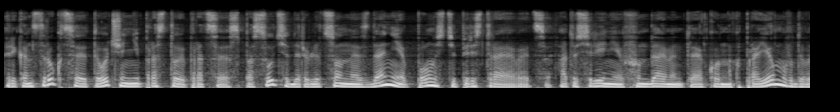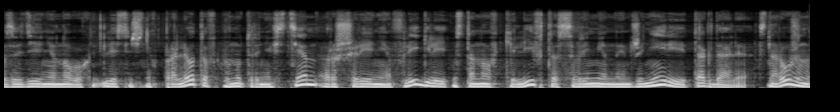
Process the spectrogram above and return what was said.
Реконструкция – это очень непростой процесс. По сути, дореволюционное здание полностью перестраивается. От усиления фундамента и оконных проемов до возведения новых лестничных пролетов, внутренних стен, расширения флигелей, установки лифта, современной инженерии и так далее. Снаружи на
